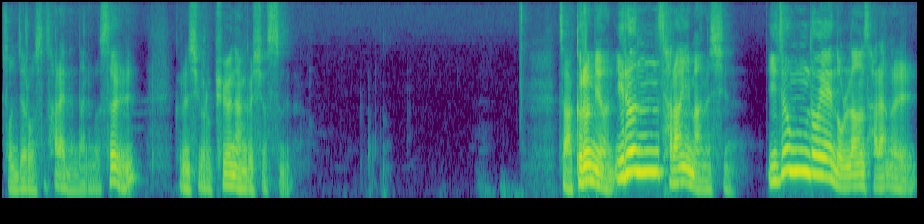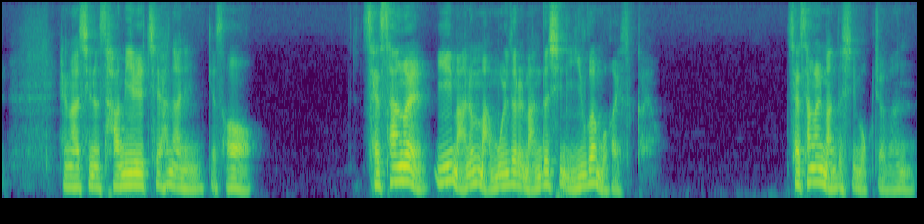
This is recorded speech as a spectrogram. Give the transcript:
존재로서 살아야 된다는 것을 그런 식으로 표현한 것이었습니다. 자, 그러면 이런 사랑이 많으신 이 정도의 놀라운 사랑을 행하시는 삼위일체 하나님께서 세상을 이 많은 만물들을 만드신 이유가 뭐가 있을까요? 세상을 만드신 목적은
